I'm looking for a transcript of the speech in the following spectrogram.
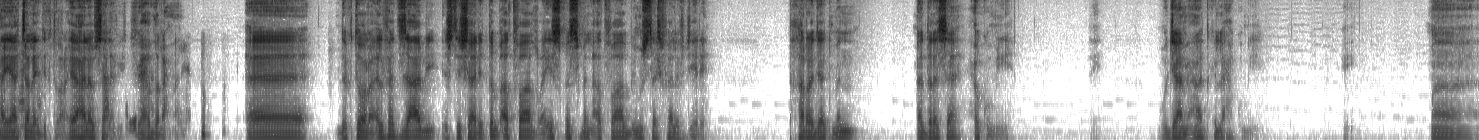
حياك الله يا دكتورة. يا هلا وسهلا فيك. في حفظ الرحمن. آه، دكتورة الفت زعابي استشاري طب أطفال رئيس قسم الأطفال بمستشفى الفجيره تخرجت من مدرسة حكومية. وجامعات كلها حكومية. ما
